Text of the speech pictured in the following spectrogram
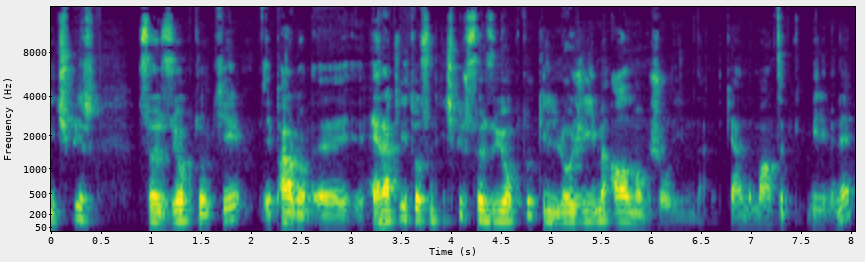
hiçbir söz yoktur ki, e, pardon e, Heraklitos'un hiçbir sözü yoktur ki lojiğimi almamış olayım derdi. Kendi mantık bilimine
